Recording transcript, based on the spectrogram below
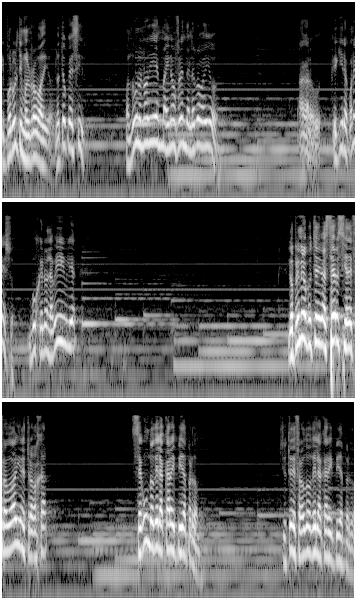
Y por último, el robo a Dios. Lo tengo que decir. Cuando uno no diezma y no ofrenda, le roba a Dios. Hágalo que quiera con eso. Búsquelo en la Biblia. Lo primero que usted debe hacer si ha defraudado a alguien es trabajar. Segundo, dé la cara y pida perdón. Si usted defraudó, dé la cara y pida perdón.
